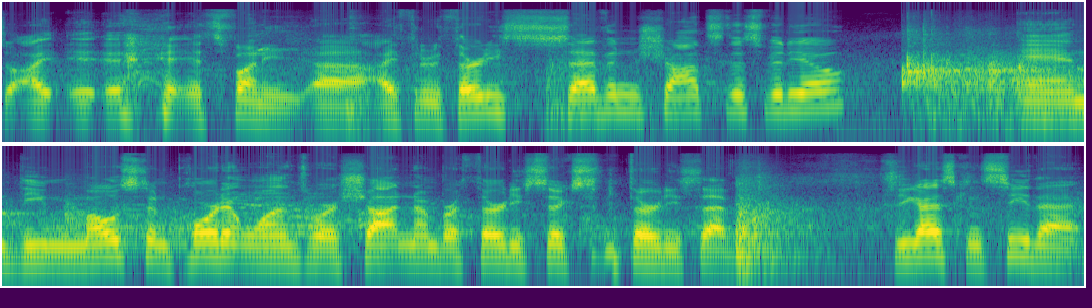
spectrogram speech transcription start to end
So I, it, it's funny. Uh, I threw 37 shots this video, and the most important ones were shot number 36 and 37. So you guys can see that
